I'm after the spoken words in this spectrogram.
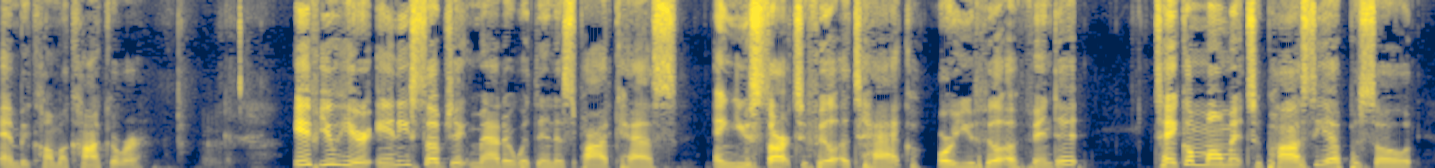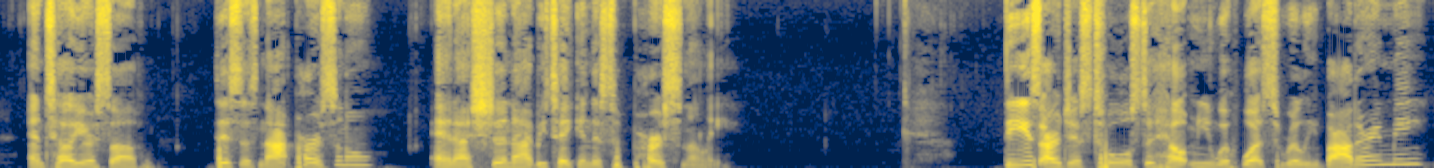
and become a conqueror. If you hear any subject matter within this podcast and you start to feel attacked or you feel offended, take a moment to pause the episode and tell yourself, this is not personal and I should not be taking this personally. These are just tools to help me with what's really bothering me.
